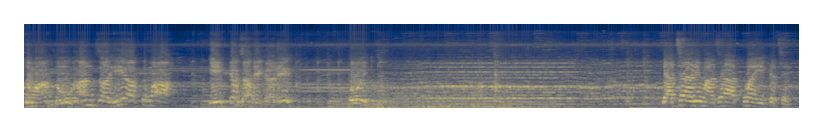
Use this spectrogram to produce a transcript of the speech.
तुम्हा दोघांचाही आत्मा एकच आहे का रे? होय. त्याचा आणि माझा आत्मा एकच आहे.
